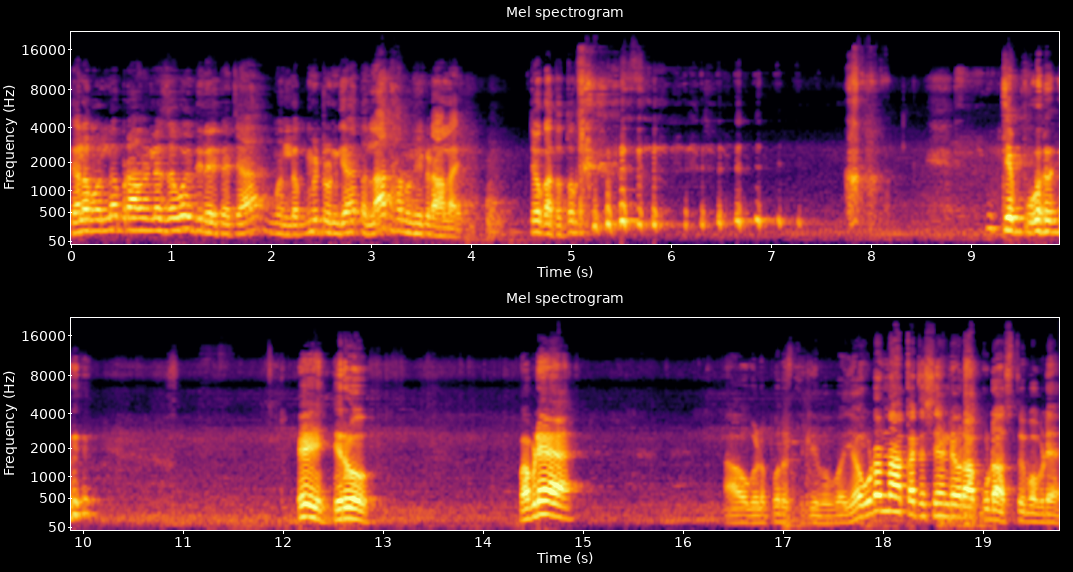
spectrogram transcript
त्याला म्हणलं ब्रावणीला जवळ दिले त्याच्या. म्हणलं मिटून घ्या तर लात हाणून इकडं आलाय. तो का तो ते पोरग ए हिरो. बाबड्या. अवघड परिस्थिती बाबा. एवढं नाकाच्या शेंड्यावर आकुडा असतोय बाबड्या.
